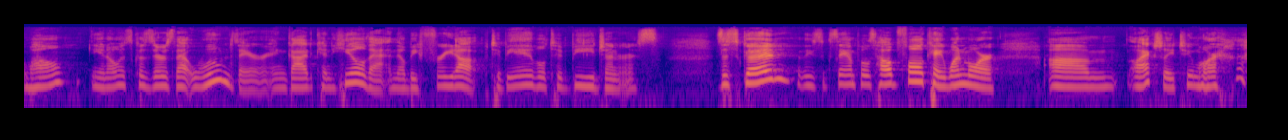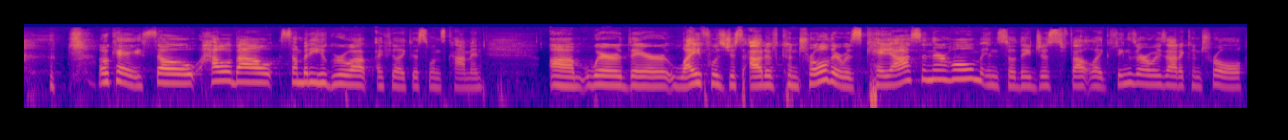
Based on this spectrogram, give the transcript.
well, you know, it's because there's that wound there, and God can heal that, and they'll be freed up to be able to be generous. Is this good? Are these examples helpful? Okay, one more. Um, well, actually, two more. okay, so how about somebody who grew up? I feel like this one's common. Um, where their life was just out of control. There was chaos in their home, and so they just felt like things are always out of control.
